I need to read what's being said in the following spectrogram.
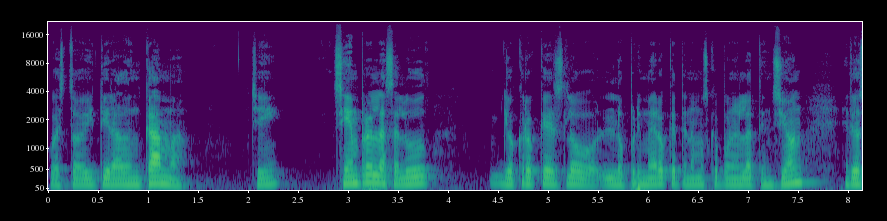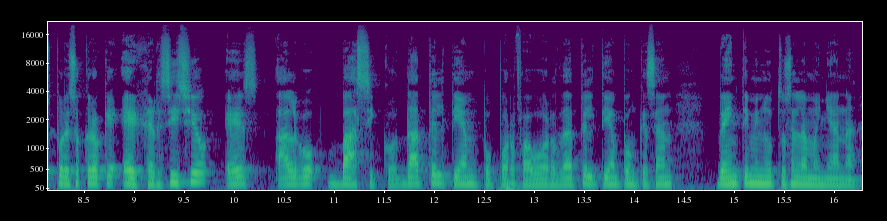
o estoy tirado en cama ¿sí? Siempre la salud yo creo que es lo, primero que tenemos que poner la atención. Entonces por eso creo que ejercicio es algo básico. Date el tiempo, por favor, date el tiempo, aunque sean 20 minutos en la mañana.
